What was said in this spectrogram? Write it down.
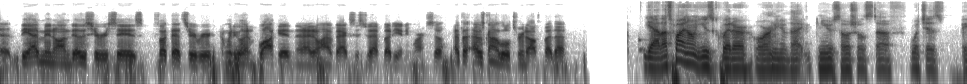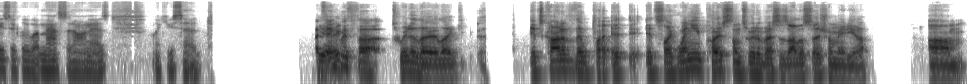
uh, the admin on the other server says fuck that server. I'm going to go ahead and block it and then i don't have access to that buddy anymore. So i, thought I was kind of a little turned off by that. Yeah that's why i don't use twitter or any of that GNU social stuff which is basically what mastodon is like you said. I yeah, think with uh, Twitter though, like it's kind of the it, it's like when you post on Twitter versus other social media, um,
